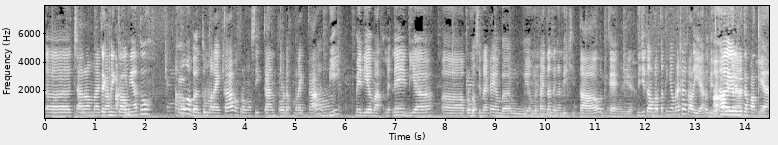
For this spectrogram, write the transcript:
eh, cara mereka Teknikalnya tuh aku, ngebantu mereka mempromosikan produk mereka Oh. di media media eh, promosi mereka yang baru yang berkaitan dengan digital lebih kayak Oh, iya. digital marketingnya mereka kali ya lebih Ah, ah, tepatnya. iya, lebih tepatnya.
